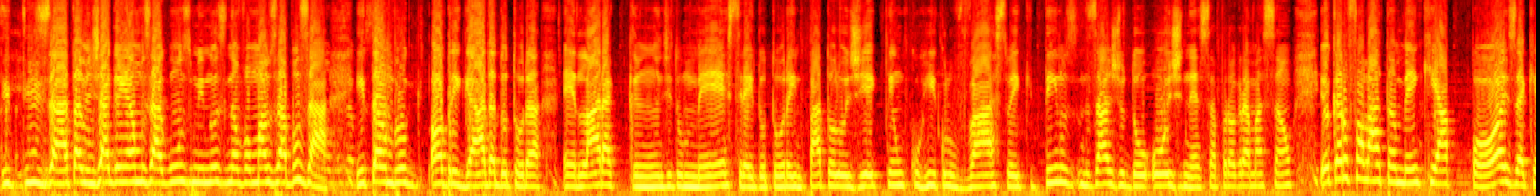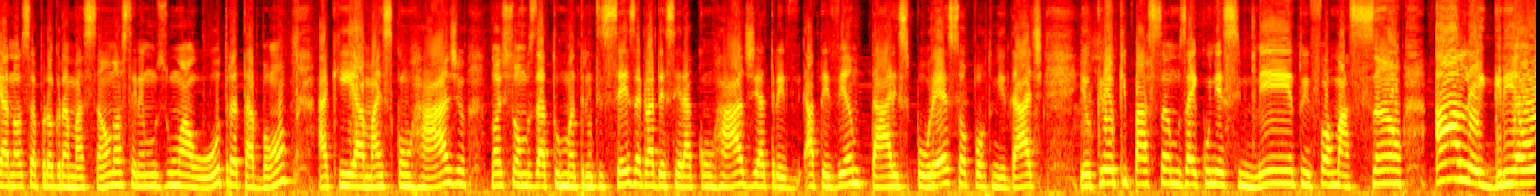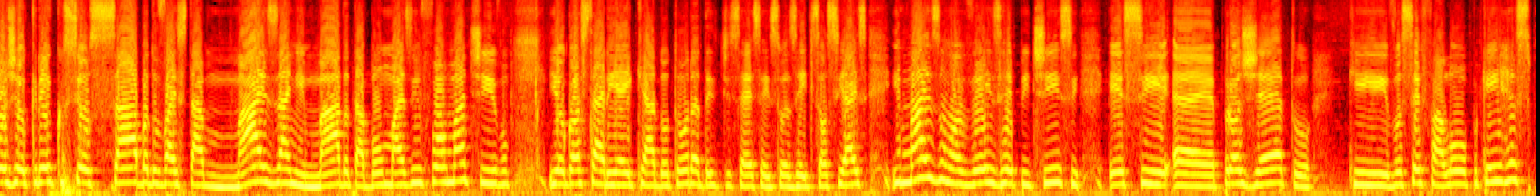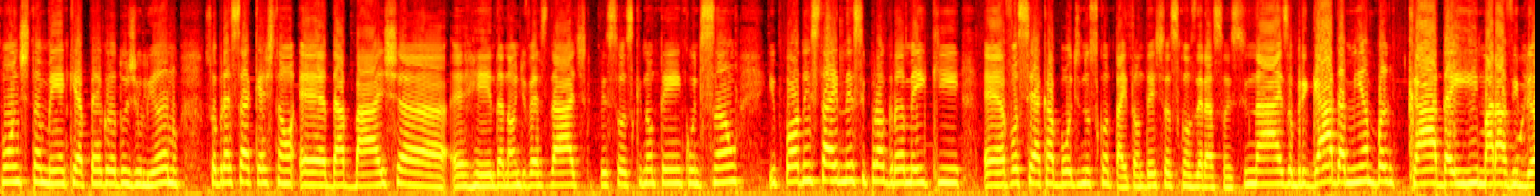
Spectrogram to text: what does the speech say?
Exatamente, já ganhamos alguns minutos e não vamos abusar. Vamos abusar. Então, obrigada, doutora eh, Lara Cândido, mestre e doutora em patologia, que tem um currículo vasto aí, que tem nos, nos ajudou hoje nessa programação. Eu quero falar também que após aqui a nossa programação, nós teremos uma outra, tá bom? Aqui a Mais com Rádio. Nós somos da turma 36, agradecer a Conrádio e a, a TV Antares por essa oportunidade. Eu creio que passamos aí conhecimento, informação, alegria. Hoje eu creio que o seu sábado vai estar mais animado, tá bom? Mais informativo. E eu gostaria aí que a doutora dissesse aí suas redes sociais e mais uma vez repetisse esse eh, projeto que você falou, porque responde também aqui a pergunta do Juliano sobre essa questão eh, da baixa eh, renda na universidade, pessoas que não têm condição e podem estar aí nesse programa aí que eh, você acabou de nos contar. Então, deixa as considerações finais. Obrigada, minha bancada aí maravilhosa.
